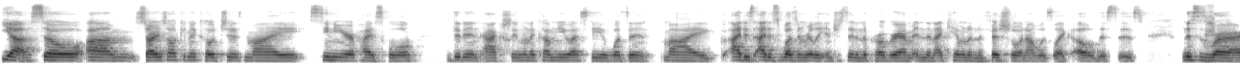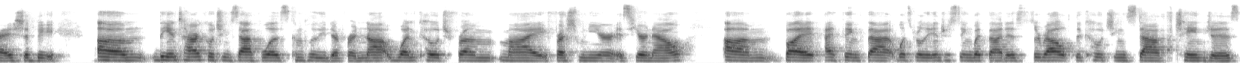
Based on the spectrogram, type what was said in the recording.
Yeah, so um, started talking to coaches my senior year of high school didn't actually want to come to USD. It wasn't my I just I just wasn't really interested in the program. And then I came on an official and I was like, oh, this is this is where I should be. Um, the entire coaching staff was completely different. Not one coach from my freshman year is here now. Um, but I think that what's really interesting with that is throughout the coaching staff changes,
